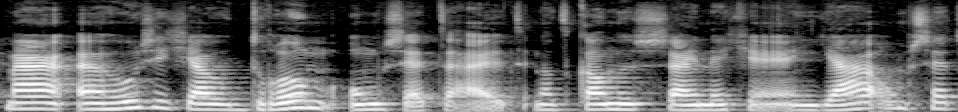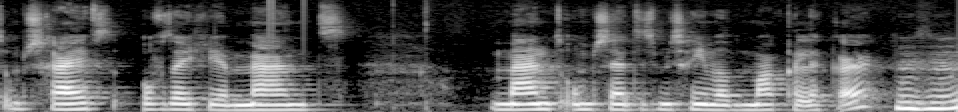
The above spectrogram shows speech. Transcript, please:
maar eh, hoe ziet jouw droomomzet eruit? En dat kan dus zijn dat je een jaaromzet omschrijft of dat je een maand, maandomzet is misschien wat makkelijker. Mhm.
